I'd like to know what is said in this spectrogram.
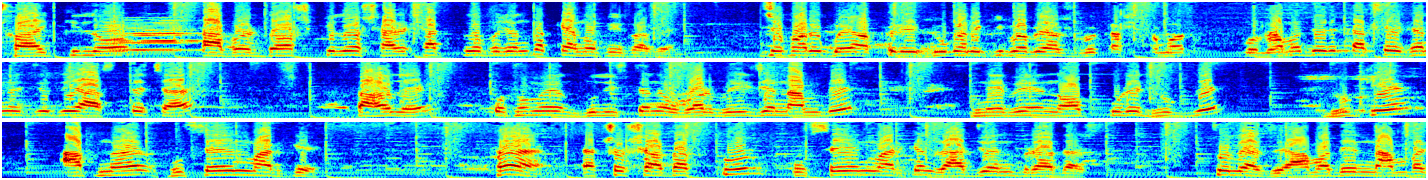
ছয় কিলো তারপর দশ কিলো সাড়ে সাত কিলো পর্যন্ত ক্যানোপি পাবেন। আচ্ছা ফারুক ভাই আপনার এই দোকানে কীভাবে আসবে কাস্টমার আমাদের কাছে এখানে যদি আসতে চায় তাহলে প্রথমে গুলিস্তানে ওভারব্রিজে নামবে নেবে নবপুরে ঢুকবে ঢুকে আপনার হুসেন মার্কেট হ্যাঁ একশো সাতাত্তর Hussain market Raju and brothers চলে আসবে। আমাদের নাম্বার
